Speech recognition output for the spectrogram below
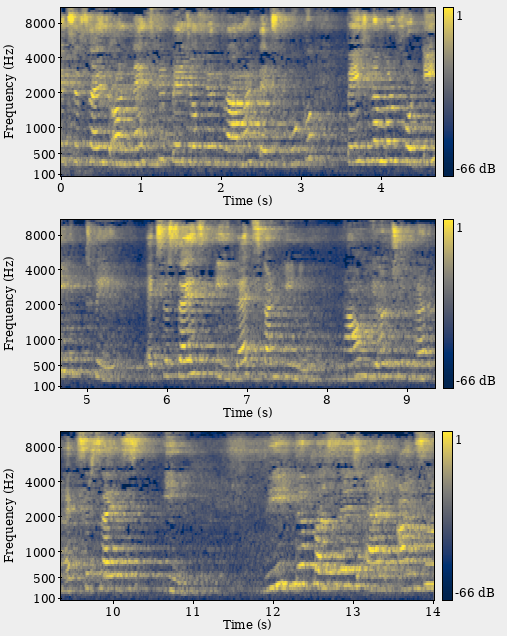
exercise और next page of your grammar textbook page number forty three exercise E. Let's continue. Now dear children, exercise E. Read the passage and answer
